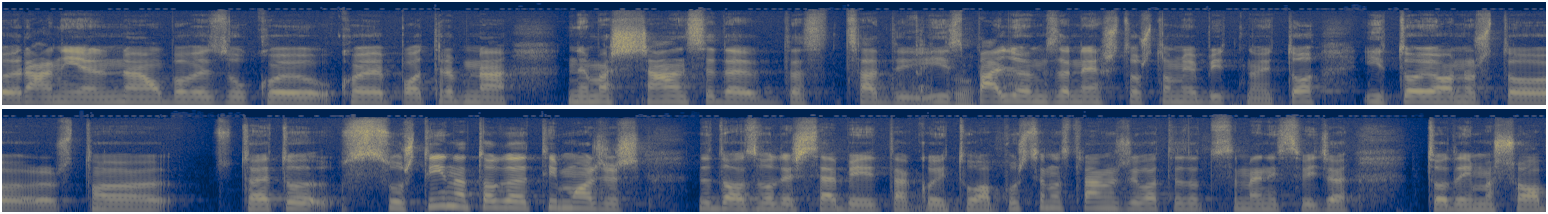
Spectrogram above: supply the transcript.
ranije na obavezu koju, koja je potrebna, nema šanse da, da sad ispaljujem za nešto što mi je bitno i to. I to je ono što, što što je to suština toga da ti možeš da dozvoliš sebi tako i tu opuštenu stranu života, zato se meni sviđa to da imaš ob...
